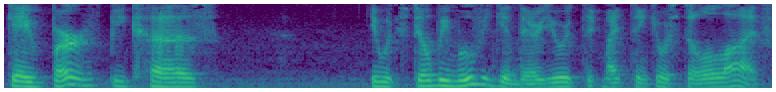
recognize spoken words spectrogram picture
gave birth because it would still be moving in there. You would th- might think it was still alive.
